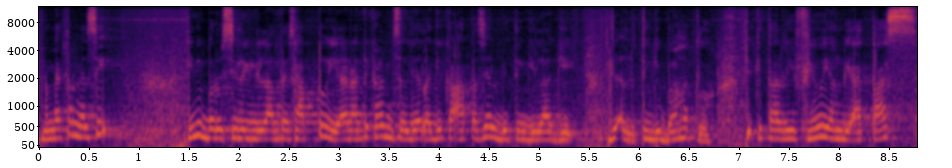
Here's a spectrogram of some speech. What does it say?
6 meter nggak sih? Ini baru ceiling di lantai satu ya. Nanti kalian bisa lihat lagi ke atasnya lebih tinggi lagi. Gila tinggi banget loh. Yuk kita review yang di atas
